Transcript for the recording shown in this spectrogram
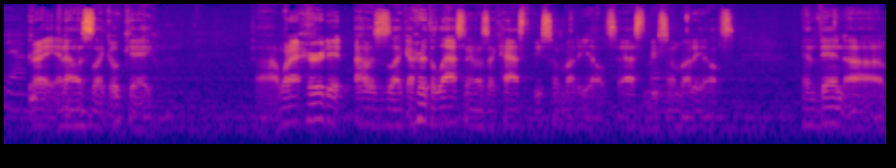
Yeah. right? And I was like, okay. Uh, when I heard it, I was like, I heard the last name. I was like, has to be somebody else. Has to be somebody else. And then uh,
